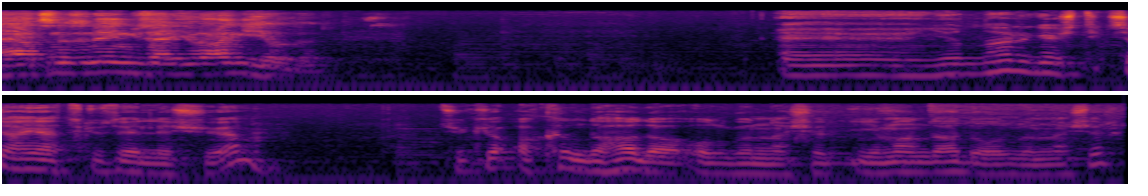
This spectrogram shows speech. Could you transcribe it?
Hayatınızın en güzel yılı hangi yıldı? Ee, yıllar geçtikçe hayat güzelleşiyor. Çünkü akıl daha da olgunlaşır, iman daha da olgunlaşır.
